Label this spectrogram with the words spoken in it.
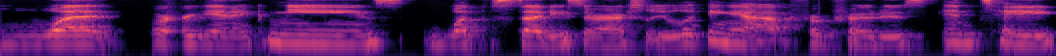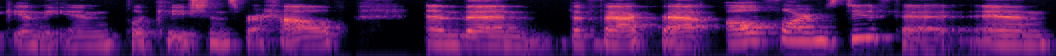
what organic means, what the studies are actually looking at for produce intake and the implications for health, and then the fact that all forms do fit. And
